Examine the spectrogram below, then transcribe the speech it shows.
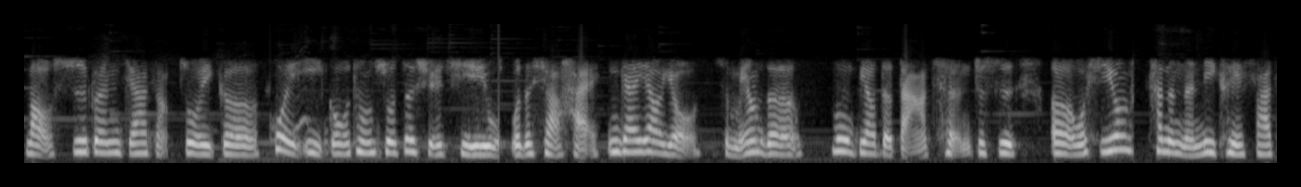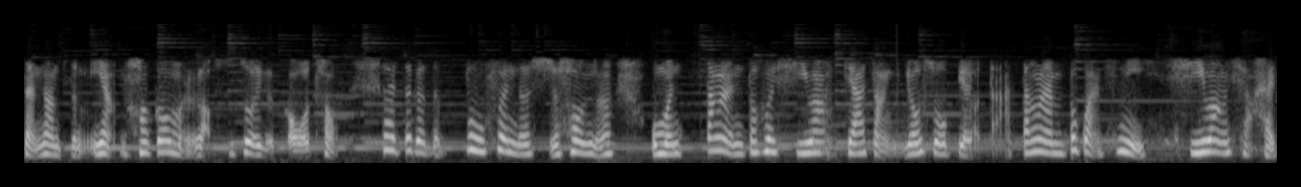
老师跟家长做一个会议沟通，说这学期我的小孩应该要有什么样的。目标的达成，就是呃，我希望他的能力可以发展到怎么样，然后跟我们老师做一个沟通。在这个的部分的时候呢，我们当然都会希望家长有所表达。当然，不管是你希望小孩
